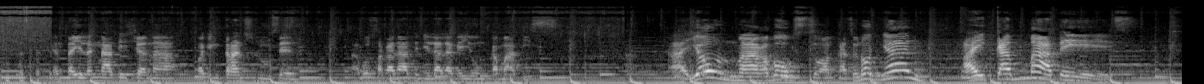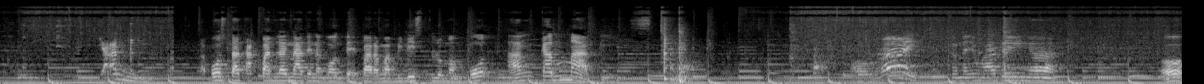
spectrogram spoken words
Antayin lang natin siya na maging translucent. Tapos saka natin ilalagay yung kamatis. Ayun mga kabogs. So ang kasunod niyan ay kamatis. Yan. Tapos tatakpan lang natin ng konti para mabilis lumambot ang kamatis. Alright. Ito na yung ating... Uh... Oh,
